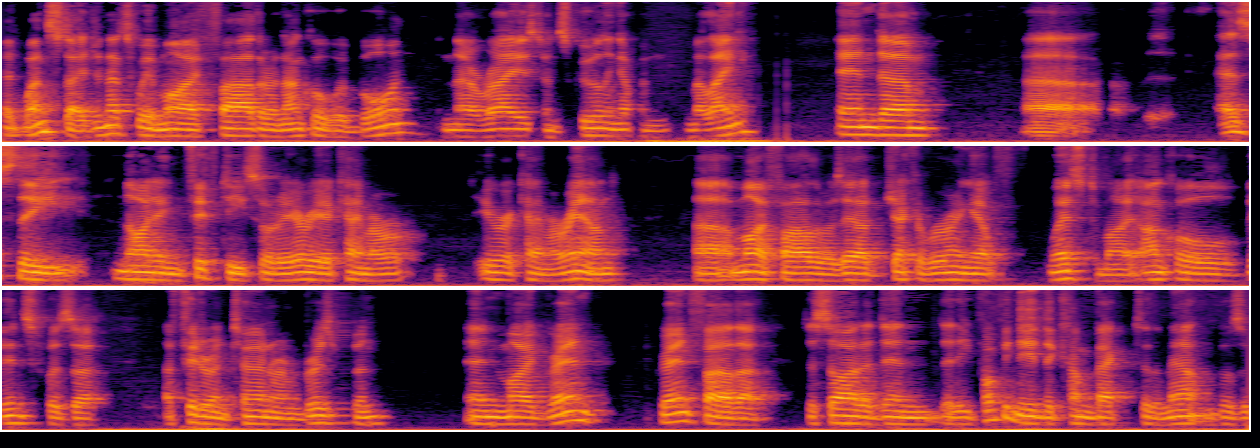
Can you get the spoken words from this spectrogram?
at one stage. And that's where my father and uncle were born and they were raised and schooling up in Maleny. And um, uh, as the 1950 sort of area came ar- era came around, uh, my father was out jackarooing out west. My uncle Vince was a, a fitter and turner in Brisbane, and my grand grandfather decided then that he probably needed to come back to the mountain because the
